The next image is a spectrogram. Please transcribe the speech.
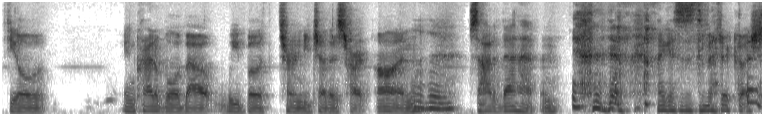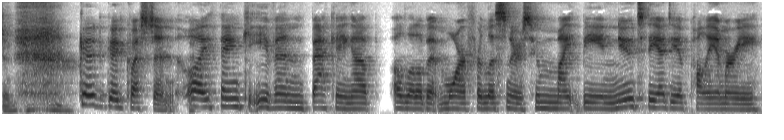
feel incredible about we both turned each other's heart on. Mm-hmm. So how did that happen? I guess is the better question. Good, good question. Well, I think even backing up a little bit more for listeners who might be new to the idea of polyamory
